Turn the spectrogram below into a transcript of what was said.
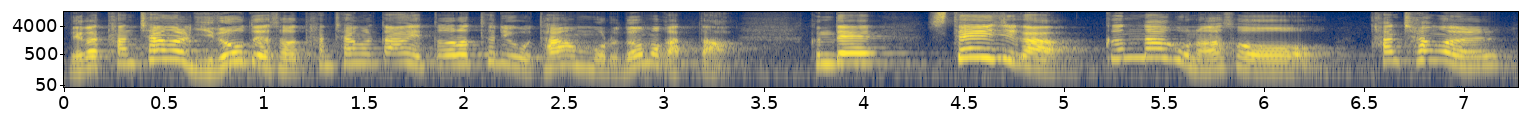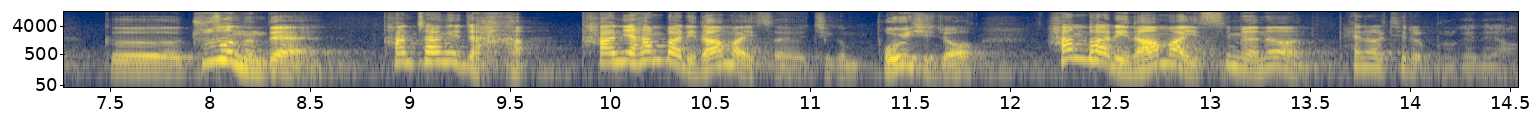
내가 탄창을 reload해서 탄창을 땅에 떨어뜨리고 다음으로 넘어갔다. 근데 스테이지가 끝나고 나서 탄창을 그 주웠는데, 탄창에 자, 탄이 한 발이 남아 있어요. 지금 보이시죠? 한 발이 남아 있으면은 페널티를 물게 돼요.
